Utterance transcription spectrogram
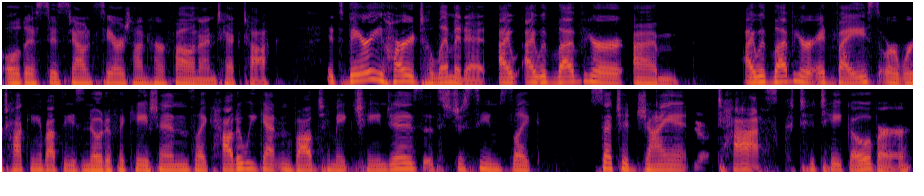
oldest is downstairs on her phone on TikTok. It's very hard to limit it. I, I would love your um, I would love your advice, or we're talking about these notifications. Like, how do we get involved to make changes? It just seems like such a giant yeah. task to take over.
